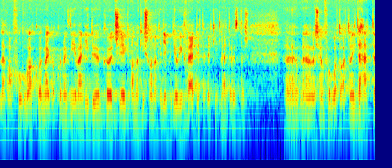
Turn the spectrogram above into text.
le van fogva, akkor meg, akkor meg nyilván idő, költség, annak is vannak egyébként jogi feltételei, hogy itt lehet előzetes sem fogva tartani. Tehát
